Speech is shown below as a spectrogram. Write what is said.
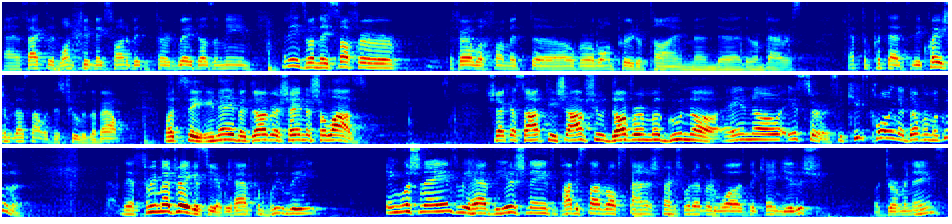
And the fact that one kid makes fun of it in third grade doesn't mean it means when they suffer from it uh, over a long period of time and uh, they're embarrassed. You have to put that into the equation, but that's not what this truth is about. Let's see. Hine bedavar shemesh shalaz. Shekasati shavshu davar maguna eno iser. So he keeps calling it davar maguna. There are three madrigas here. We have completely English names, we have the Yiddish names, and probably started off Spanish, French, whatever it was, became Yiddish, or German names,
